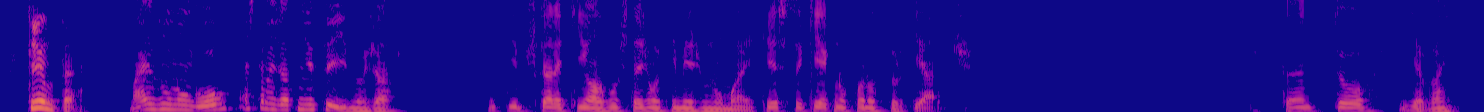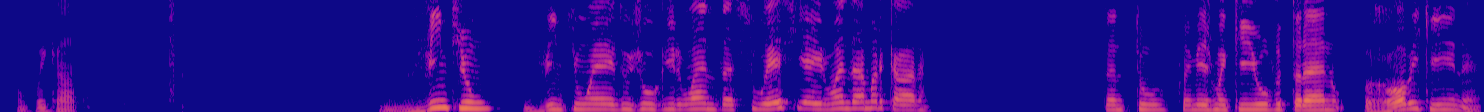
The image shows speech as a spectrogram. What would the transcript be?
70. Mais um não gol. Este também já tinha saído, não já? Tenho que ir buscar aqui, alguns estejam aqui mesmo no meio. Que estes aqui é que não foram sorteados. Portanto, ia bem, complicado. 21. 21 é do jogo Irlanda-Suécia e a Irlanda a marcar. Portanto, foi mesmo aqui o veterano Robbie Keane.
